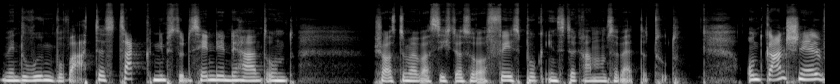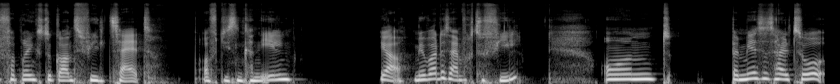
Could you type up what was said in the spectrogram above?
wenn du irgendwo wartest, zack, nimmst du das Handy in die Hand und schaust du mal, was sich da so auf Facebook, Instagram und so weiter tut. Und ganz schnell verbringst du ganz viel Zeit auf diesen Kanälen. Ja, mir war das einfach zu viel. Und bei mir ist es halt so,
